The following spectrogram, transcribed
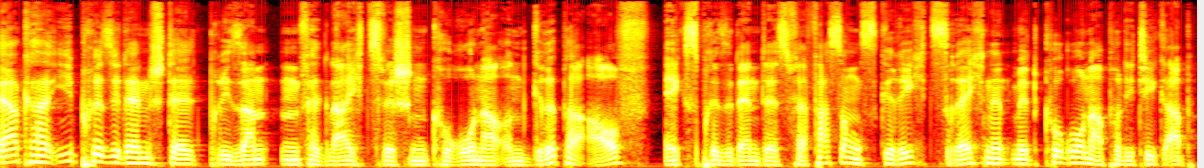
RKI-Präsident stellt brisanten Vergleich zwischen Corona und Grippe auf. Ex-Präsident des Verfassungsgerichts rechnet mit Corona-Politik ab.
